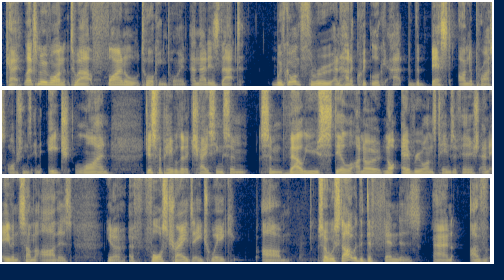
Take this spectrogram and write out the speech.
Okay, let's move on to our final talking point, and that is that we've gone through and had a quick look at the best underpriced options in each line, just for people that are chasing some some value still. I know not everyone's teams are finished, and even some are. There's you know forced trades each week. Um, so we'll start with the defenders, and I've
